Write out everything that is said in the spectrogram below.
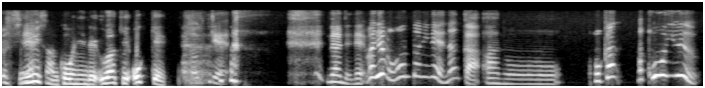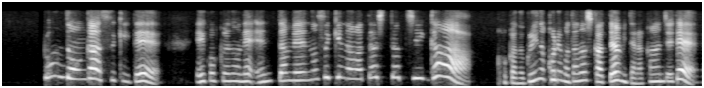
よし、ねゆいさん公認で浮気 OK。オッケー。なんでね、まあでも本当にね、なんか、あのー他、まあ、こういうロンドンが好きで、英国のね、エンタメの好きな私たちが、他の国のこれも楽しかったよみたいな感じで、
